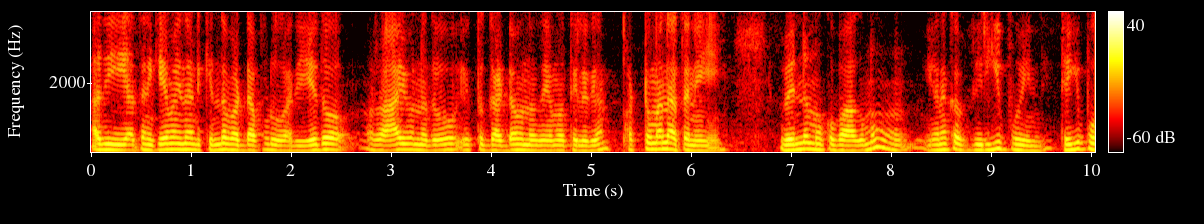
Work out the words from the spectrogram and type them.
అది అతనికి ఏమైందంటే కింద పడ్డప్పుడు అది ఏదో రాయి ఉన్నదో ఎత్తు గడ్డ ఉన్నదో ఏమో తెలియదు కానీ పట్టుమని అతని వెన్నెముక భాగము వెనక విరిగిపోయింది. తెగిపో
